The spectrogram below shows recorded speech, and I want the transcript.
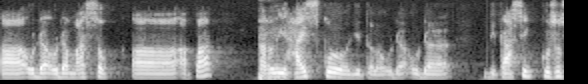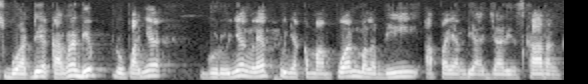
uh, udah udah masuk uh, apa early high school gitu loh. Udah udah dikasih khusus buat dia karena dia rupanya gurunya ngeliat punya kemampuan melebihi apa yang diajarin sekarang.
